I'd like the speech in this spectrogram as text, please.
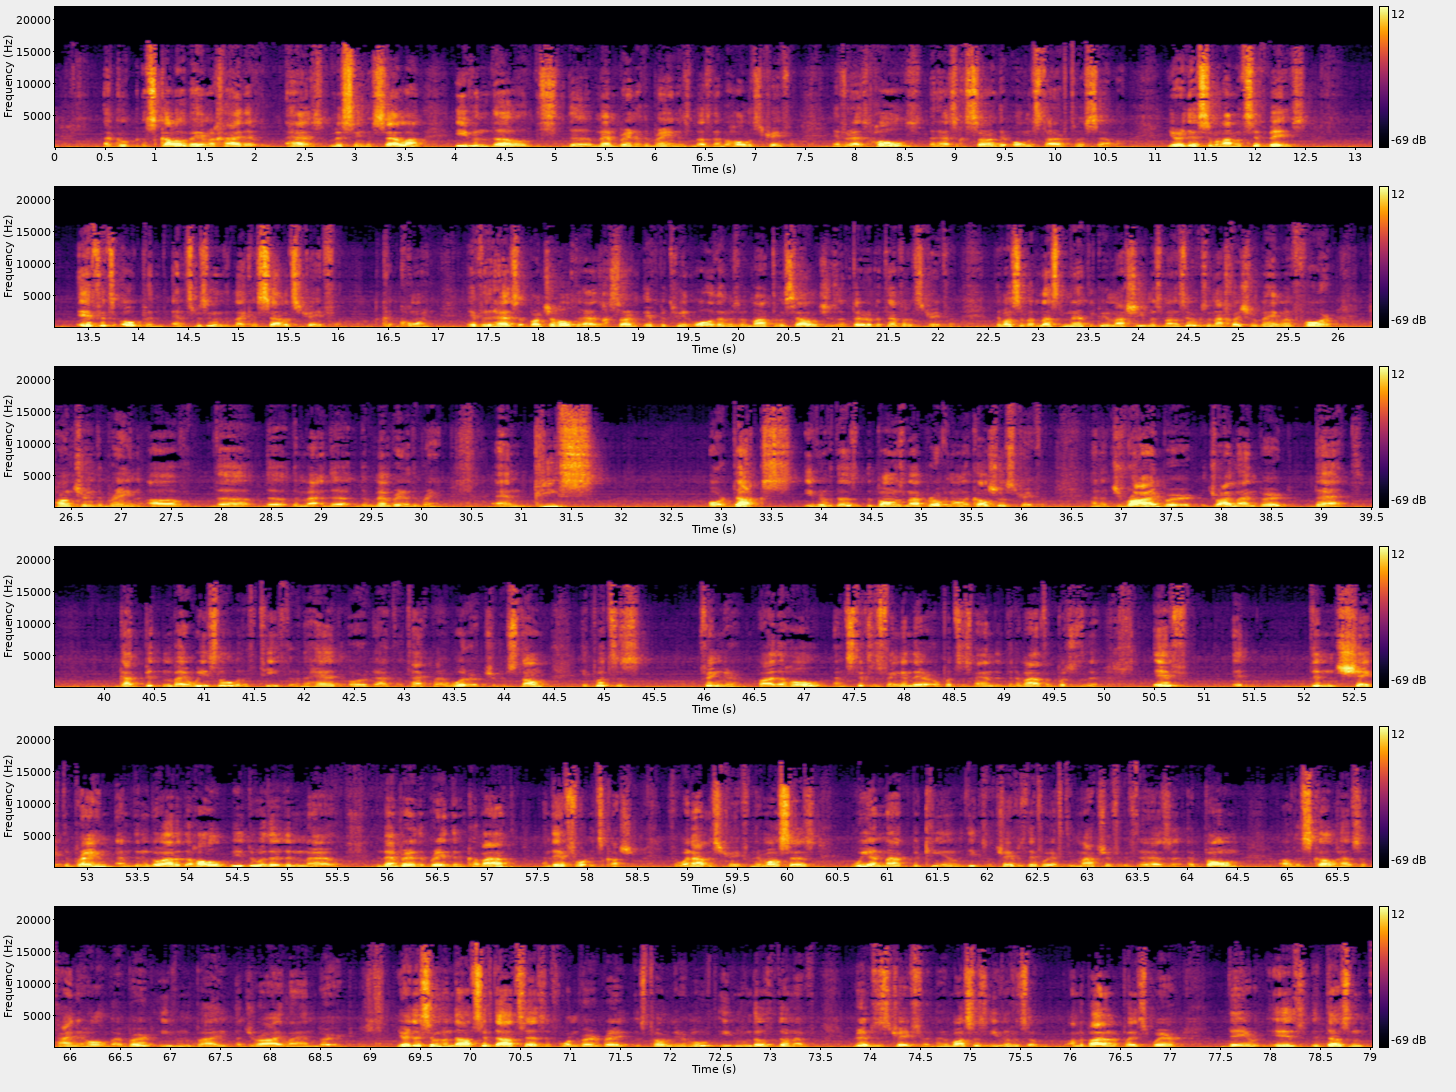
a skull of a that has missing a cella, even though the, membrane of the brain doesn't have a hole, it's trefa. If it has holes that has a chesar, they're almost starved to a cella. You're this similar sif base. If it's open and it's missing like a salad strafer coin, if it has a bunch of holes that has if between all of them is a amount of a cell, which is a third of a tefillah strafer, they must have had less than that. It could be mashim as because not chaysh for puncturing the brain of the the, the the, the membrane of the brain and geese or ducks, even if does, the bone is not broken, only culture is. And a dry bird, a dry land bird that got bitten by a weasel with his teeth in the head or got attacked by wood or stone, he puts his finger by the hole and sticks his finger in there or puts his hand into the mouth and pushes it there. If it didn't shake the brain and didn't go out of the hole, we do it that it didn't have the membrane of the brain didn't come out, and therefore it's kosher. If it went out, it's straight. And the Ramah says we are not Bekiyan with Dikta Trevis, therefore we have to match if there has a, a, bone of the skull has a tiny hole by a bird, even by a dry land bird. Dal Sivdal says if one vertebrae is totally removed, even from those that don't have ribs, it's trefa. And the Ramah says even if it's on the bottom, of a place where there is, it doesn't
